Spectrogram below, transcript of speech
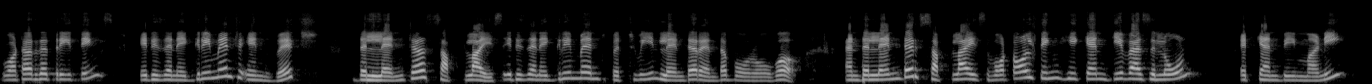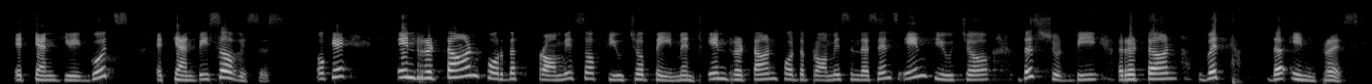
What are the three things? It is an agreement in which the lender supplies. It is an agreement between lender and the borrower. And the lender supplies what all thing he can give as a loan. It can be money, it can be goods, it can be services. Okay. In return for the promise of future payment, in return for the promise in the sense in future, this should be returned with the interest.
